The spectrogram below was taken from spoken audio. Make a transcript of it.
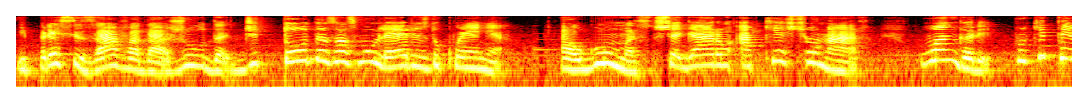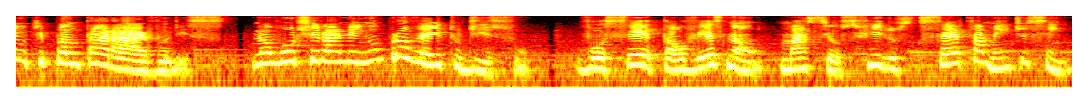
e precisava da ajuda de todas as mulheres do Quênia. Algumas chegaram a questionar: Wangari, por que tenho que plantar árvores? Não vou tirar nenhum proveito disso. Você talvez não, mas seus filhos certamente sim.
